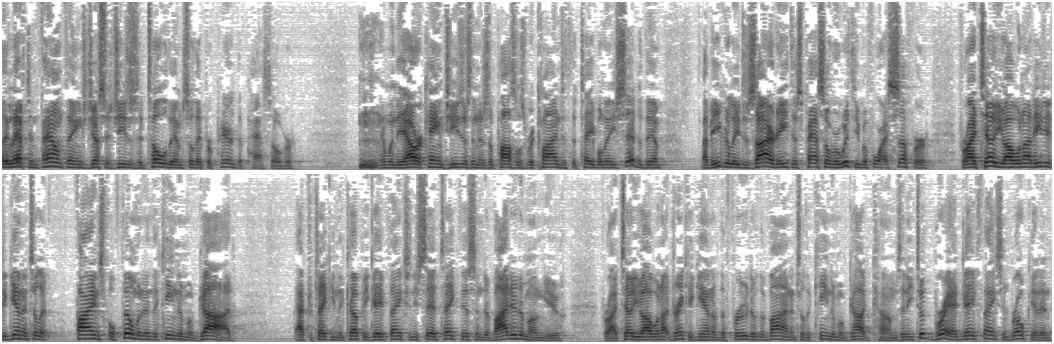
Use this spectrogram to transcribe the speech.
They left and found things just as Jesus had told them, so they prepared the Passover. and when the hour came, Jesus and his apostles reclined at the table, and he said to them, I've eagerly desired to eat this Passover with you before I suffer. For I tell you, I will not eat it again until it finds fulfillment in the kingdom of God. After taking the cup, he gave thanks and he said, Take this and divide it among you. For I tell you, I will not drink again of the fruit of the vine until the kingdom of God comes. And he took bread, gave thanks, and broke it, and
